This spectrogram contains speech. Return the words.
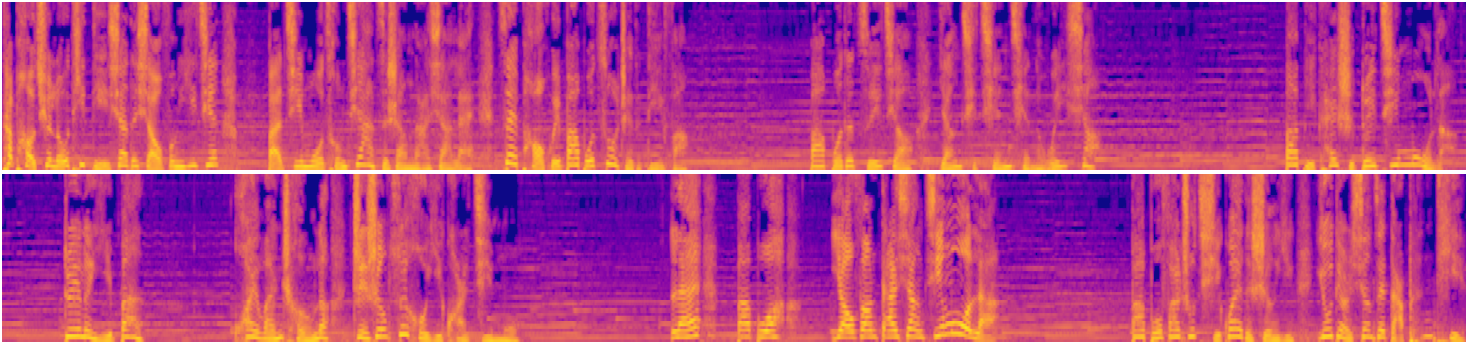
他跑去楼梯底下的小缝衣间。把积木从架子上拿下来，再跑回巴伯坐着的地方。巴伯的嘴角扬起浅浅的微笑。芭比开始堆积木了，堆了一半，快完成了，只剩最后一块积木。来，巴伯，要放大象积木了。巴伯发出奇怪的声音，有点像在打喷嚏。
